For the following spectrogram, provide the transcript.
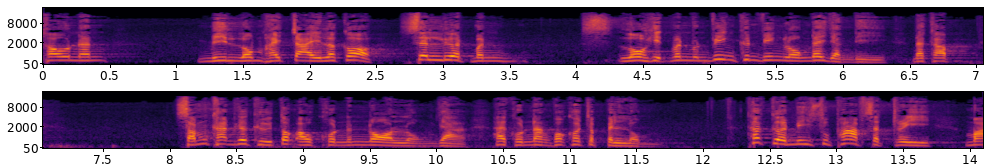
เขานั้น มีลมหายใจแล้วก็เส้นเลือดมันโลหิตมันมันวิ่งขึ้นวิ่งลงได้อย่างดีนะครับสำคัญก็คือต้องเอาคนนั้นนอนลงอย่าให้คนนั่งเพราะเขาจะเป็นลม ถ้าเกิดมีสุภาพสตรีมา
